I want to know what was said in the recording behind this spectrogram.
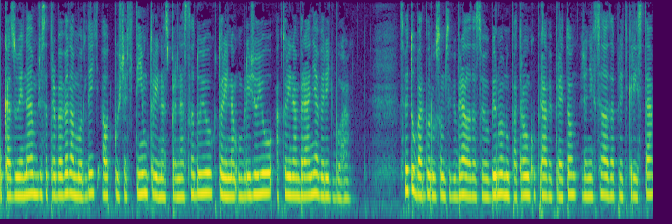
Ukazuje nám, že sa treba veľa modliť a odpúšťať tým, ktorí nás prenasledujú, ktorí nám ubližujú a ktorí nám bránia veriť Boha. Svetú Barboru som si vybrala za svoju birmovnú patrónku práve preto, že nechcela zaprieť Krista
